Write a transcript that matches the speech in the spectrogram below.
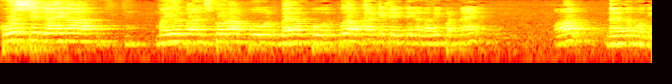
कोस्ट से जाएगा मयूरभंज कोरापुर बैरमपुर पूरा उखाड़ के फेंक देगा नवीन पटनायक और नरेंद्र मोदी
